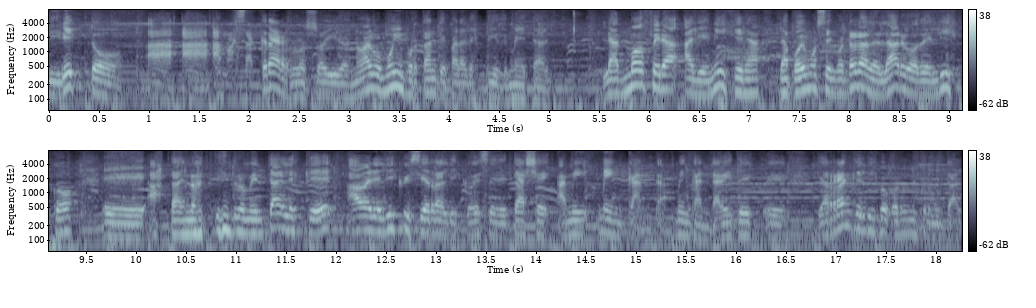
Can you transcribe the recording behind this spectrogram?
directo a, a masacrar los oídos, ¿no? Algo muy importante para el speed metal. La atmósfera alienígena la podemos encontrar a lo largo del disco, eh, hasta en los instrumentales que abre el disco y cierra el disco. Ese detalle a mí me encanta, me encanta. Eh, que arranque el disco con un instrumental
